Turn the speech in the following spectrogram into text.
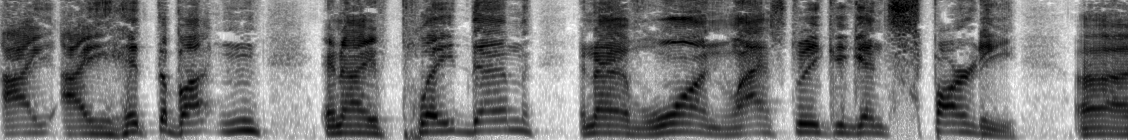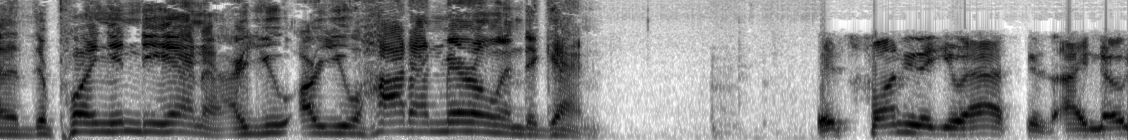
I, I hit the button and I've played them and I have won last week against Sparty. Uh, they're playing Indiana. Are you are you hot on Maryland again? It's funny that you ask because I know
